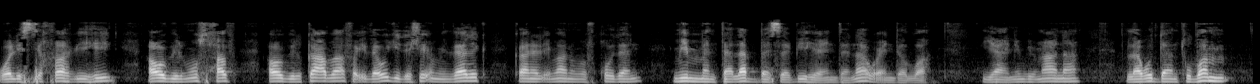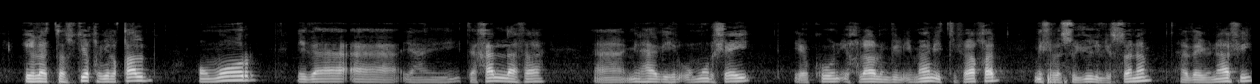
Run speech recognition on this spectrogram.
والاستخفاف به أو بالمصحف أو بالكعبة فإذا وجد شيء من ذلك كان الإيمان مفقودا ممن تلبس به عندنا وعند الله. يعني بمعنى لابد أن تضم إلى التصديق بالقلب أمور إذا آه، يعني تخلف آه، من هذه الأمور شيء يكون إخلال بالإيمان اتفاقا مثل السجود للصنم هذا ينافي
